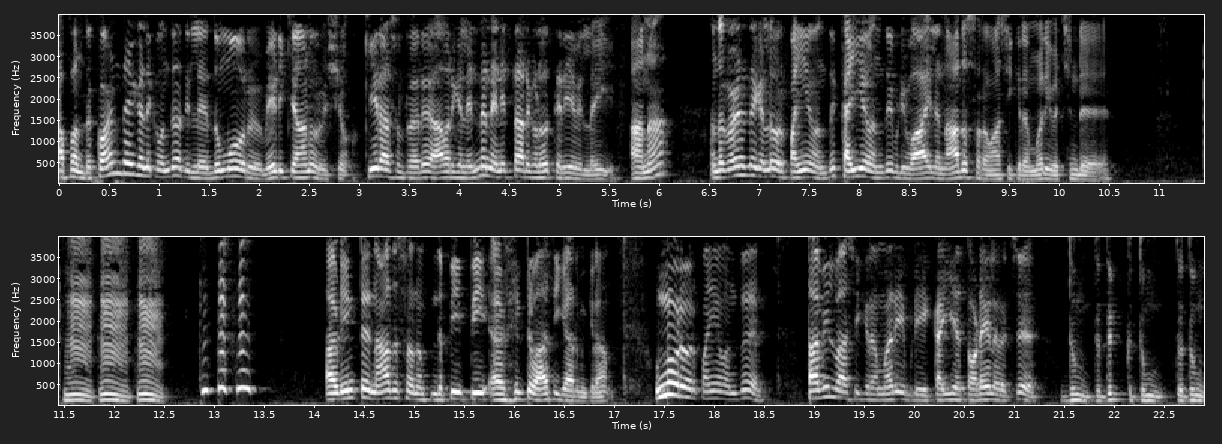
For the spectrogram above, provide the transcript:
அப்போ அந்த குழந்தைகளுக்கு வந்து அதில் எதுவுமோ ஒரு வேடிக்கையான ஒரு விஷயம். கீரா சொல்கிறாரு அவர்கள் என்ன நினைத்தார்களோ தெரியவில்லை. ஆனால் அந்த குழந்தைகளில் ஒரு பையன் வந்து கையை வந்து இப்படி வாயில் நாதஸ்வரம் வாசிக்கிற மாதிரி வச்சுட்டு அப்படின்ட்டு நாதஸ்வரம் இந்த பிபி அப்படின்ட்டு வாசிக்க ஆரம்பிக்கிறான். இன்னொரு ஒரு பையன் வந்து தவில் வாசிக்கிற மாதிரி இப்படி கையை தொடையில வச்சு தும் துதுக்கு தும் துதும்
